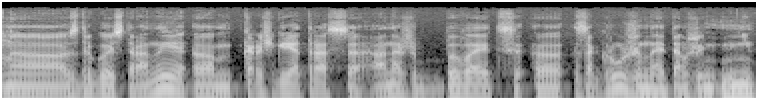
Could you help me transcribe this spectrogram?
А, с другой стороны, эм, короче говоря, трасса, она же бывает э, загруженная, там же не,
